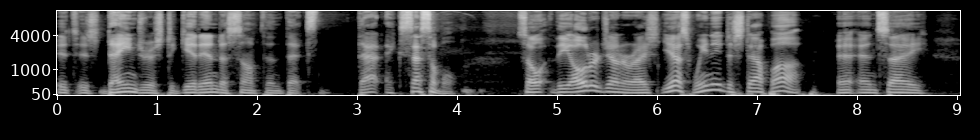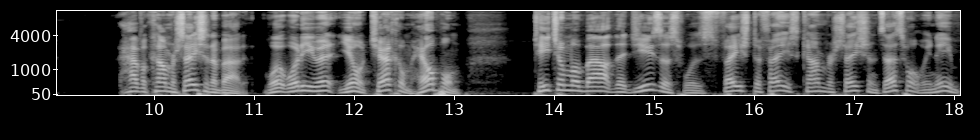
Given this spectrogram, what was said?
it's it's dangerous to get into something that's that accessible. So the older generation, yes, we need to step up and, and say, have a conversation about it. What what do you you know check them, help them, teach them about that Jesus was face to face conversations. That's what we need.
